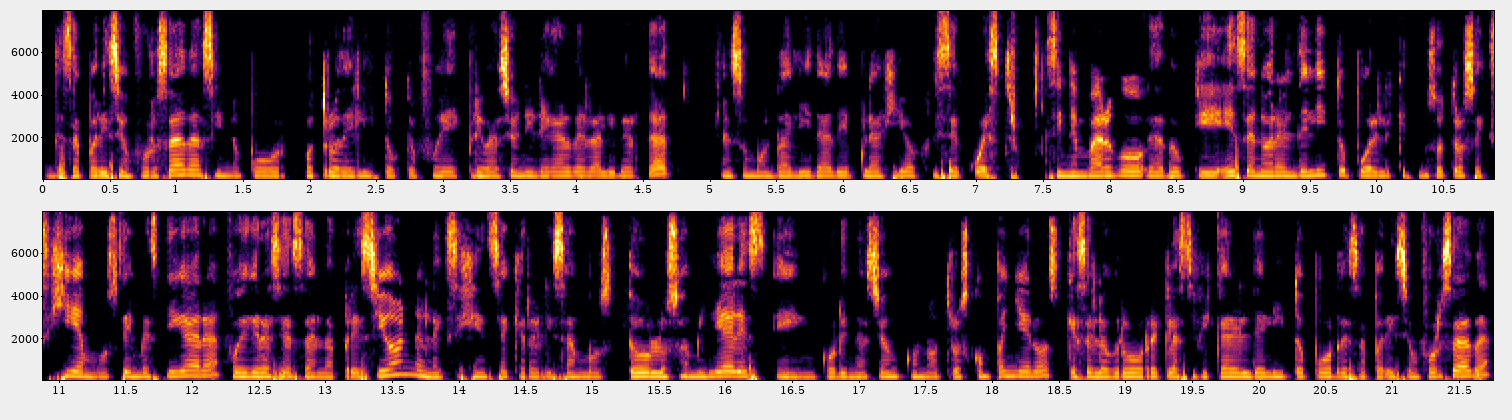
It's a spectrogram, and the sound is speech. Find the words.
desaparición forzada, sino por otro delito que fue privación ilegal de la libertad en su modalidad de plagio y secuestro. Sin embargo, dado que ese no era el delito por el que nosotros exigíamos se investigara, fue gracias a la presión, a la exigencia que realizamos todos los familiares en coordinación con otros compañeros que se logró reclasificar el delito por desaparición forzada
